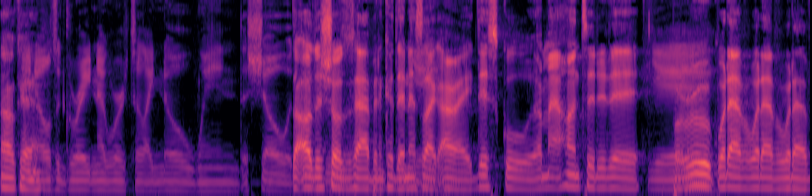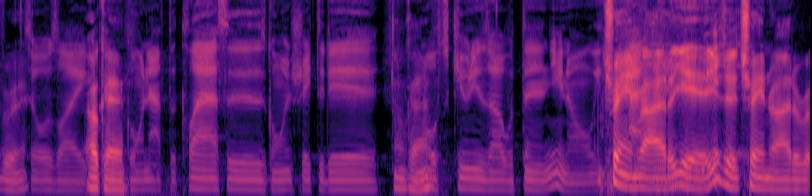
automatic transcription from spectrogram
Okay. You know, it's a great network to like know when the show. Is the other shows is happening because then it's like, all right, this school, I'm at Hunter today, Yeah. Baruch, whatever, whatever, whatever. So it was like Okay. going after classes, going straight to there. Okay. Most CUNY's are within, you know, Train rider, yeah, usually a train rider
